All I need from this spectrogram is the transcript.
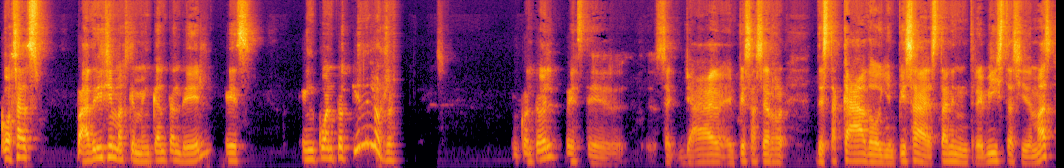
cosas padrísimas que me encantan de él es, en cuanto tiene los... En cuanto él este, se- ya empieza a ser destacado y empieza a estar en entrevistas y demás,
